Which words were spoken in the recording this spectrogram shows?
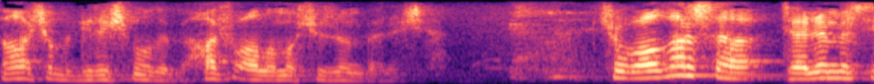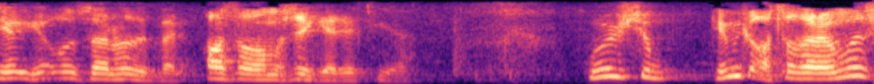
daha çok gelişme olur. Hafif ağlaması çözüm böylece. Çok ağlarsa terlemesi zararlı böyle. Az ağlaması gerekiyor. Bu için demek ki atalarımız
